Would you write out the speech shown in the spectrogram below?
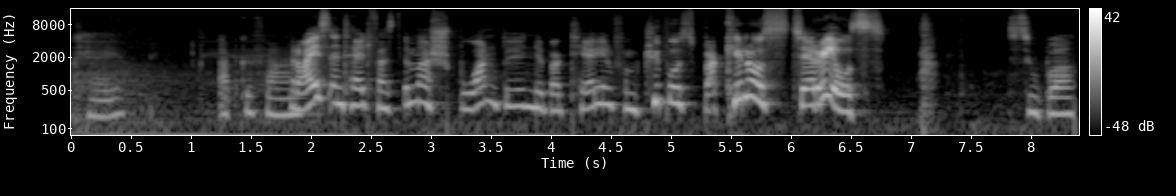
Okay. Abgefahren. Reis enthält fast immer sporenbildende Bakterien vom Typus Bacillus cereus. Super.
